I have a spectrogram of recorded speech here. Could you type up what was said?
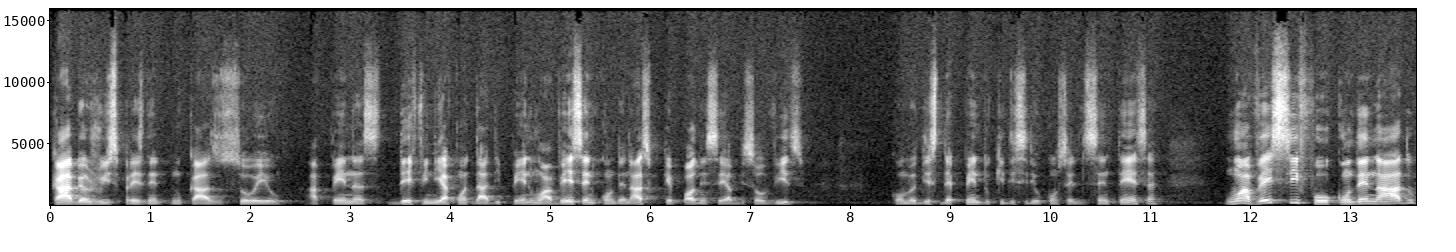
cabe ao juiz presidente, no caso sou eu, apenas definir a quantidade de pena, uma vez sendo condenados, porque podem ser absolvidos. Como eu disse, depende do que decidiu o Conselho de Sentença. Uma vez se for condenado,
